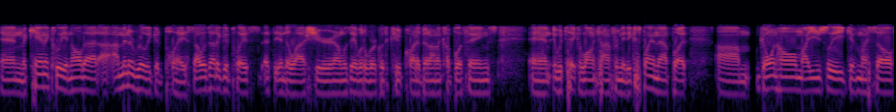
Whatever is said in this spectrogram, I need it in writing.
and mechanically and all that, I, I'm in a really good place. I was at a good place at the end of last year. I was able to work with Coop quite a bit on a couple of things, and it would take a long time for me to explain that. But um, going home, I usually give myself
